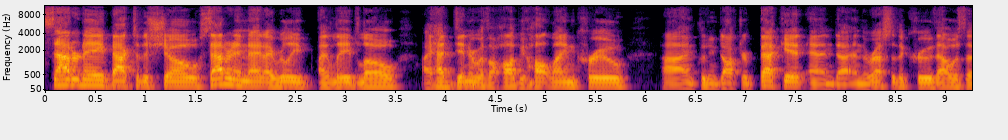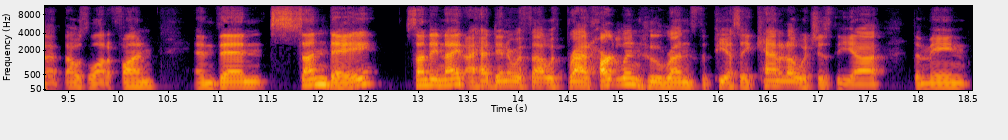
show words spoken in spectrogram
Saturday, back to the show. Saturday night, I really I laid low. I had dinner with a hobby hotline crew, uh, including Dr. Beckett and uh, and the rest of the crew. That was a that was a lot of fun. And then Sunday, Sunday night, I had dinner with uh, with Brad Hartland, who runs the PSA Canada, which is the uh, the main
